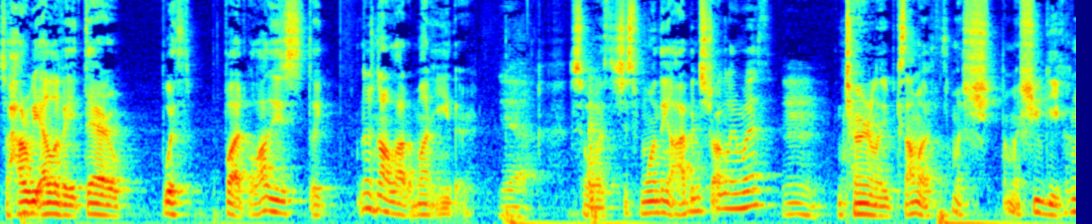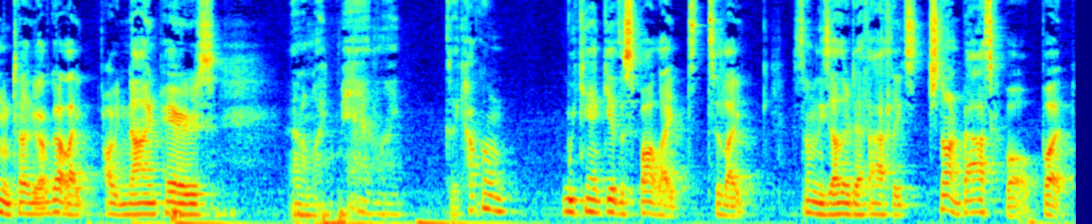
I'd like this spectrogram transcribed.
So how do we elevate there with but a lot of these like there's not a lot of money either. Yeah. So it's just one thing I've been struggling with Mm. internally because I'm a I'm a sh- I'm a shoe geek. I'm gonna tell you I've got like probably nine pairs, and I'm like man like like how come we can't give the spotlight to like some of these other deaf athletes? Just not in basketball, but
